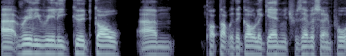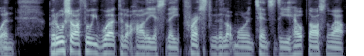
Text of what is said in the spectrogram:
Uh, really, really good goal. Um, popped up with a goal again, which was ever so important. But also, I thought he worked a lot harder yesterday. He pressed with a lot more intensity. He helped Arsenal out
